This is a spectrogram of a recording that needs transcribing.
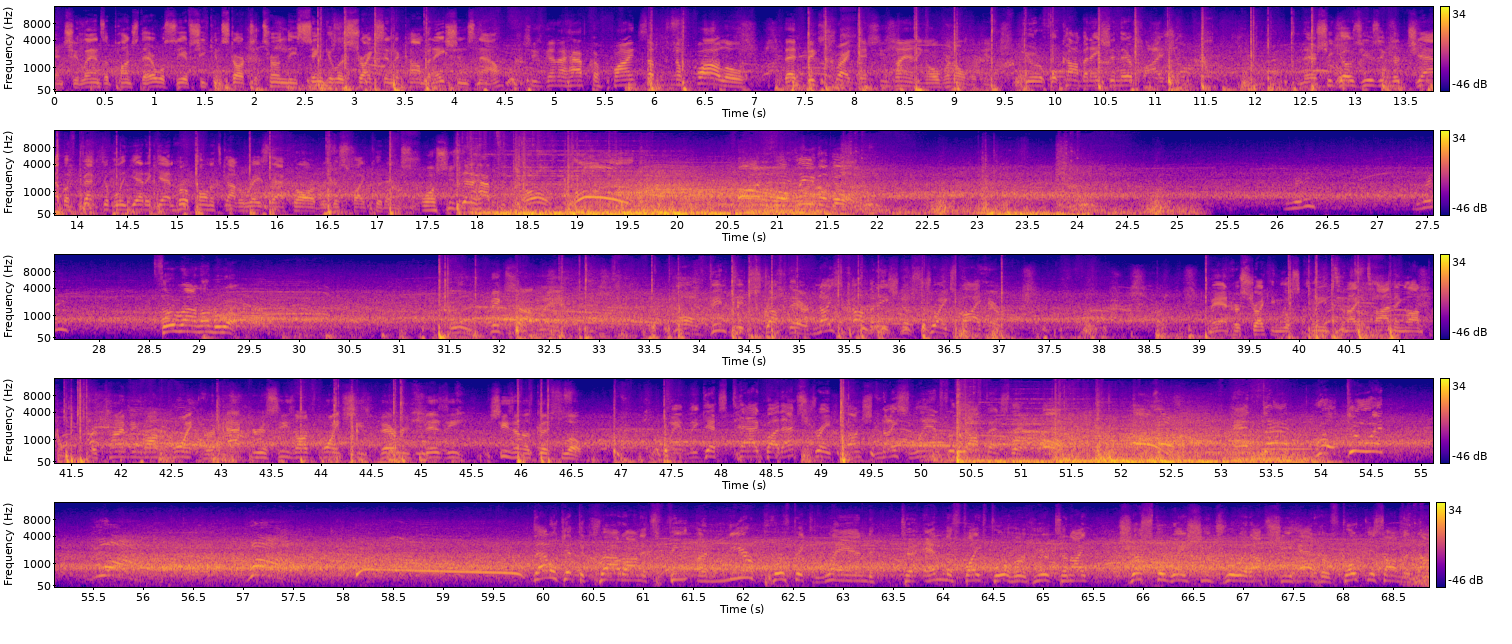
And she lands a punch there. We'll see if she can start to turn these singular strikes into combinations now. She's gonna have to find something to follow that big strike that she's landing over and over again. Beautiful combination there by. And there she goes using her jab effectively yet again. Her opponent's got to raise that guard or this fight could end. Well, she's gonna have to, oh, Oh! Unbelievable! You ready? You ready? Third round underway. ooh, big shot land. Oh, vintage stuff there. Nice combination of strikes by Herrig. Man, her striking looks clean tonight. Timing on point. Her timing on point, her accuracy's on point. She's very busy. She's in a good flow. Weili gets tagged by that straight punch. Nice land for the offense there. Oh! Oh! And that will do it! Wow! Wow! That'll get the crowd on its feet. A near-perfect land to end the fight for her here tonight. Just the way she drew it up. She had her focus on the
